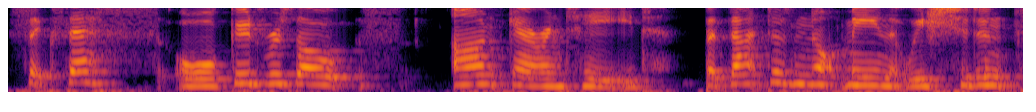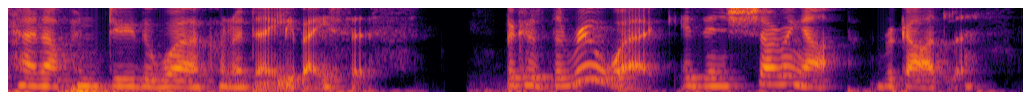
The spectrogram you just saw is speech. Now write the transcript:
Success or good results aren't guaranteed, but that does not mean that we shouldn't turn up and do the work on a daily basis, because the real work is in showing up regardless.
